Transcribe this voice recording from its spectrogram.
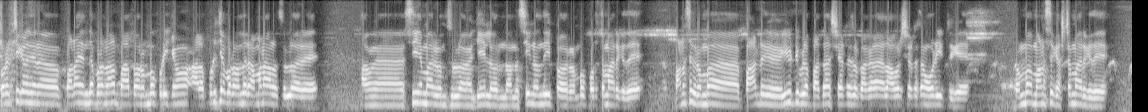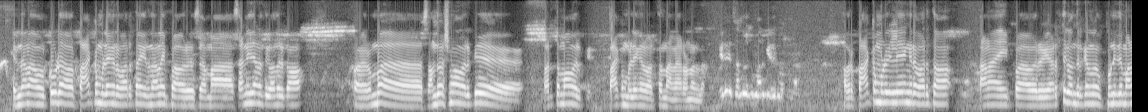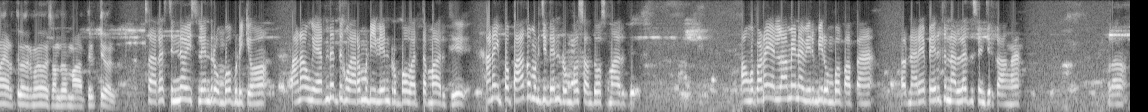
புரட்சி கலைஞர் படம் எந்த படம்னாலும் பார்ப்பேன். ரொம்ப பிடிக்கும். அதில் பிடிச்ச படம் வந்து ரமணாவில் சொல்லுவார். அவங்க சிஎம்ஆர் வந்து சொல்லுவாங்க ஜெயிலில் இருந்த அந்த சீன் வந்து இப்போ ரொம்ப பொருத்தமாக இருக்குது. மனசுக்கு ரொம்ப பாட்டு யூடியூப்பில் பார்த்தா ஸ்டேட்டஸில் பார்க்க எல்லாம் அவர் ஸ்டேட்டஸ் தான் ஓடிட்டுருக்கு ரொம்ப மனசு கஷ்டமாக இருக்குது. இருந்தாலும் அவர் கூட அவர் பார்க்க முடியலைங்கிற வருத்தம் இருந்தாலும் இப்போ அவர் சம சன்னிதானத்துக்கு வந்திருக்கோம். ரொம்ப சந்தோஷமாவும் இருக்கு வருத்தமாவும் இருக்கு. பார்க்க முடியலைங்கிற வருத்தம் தான் வேற ஒன்றும் இல்லை. அவர் பார்க்க முடியலையேங்கிற வருத்தம் ஆனா இப்ப அவர் இடத்துக்கு வந்திருக்கவங்க புனிதமான இடத்துக்கு வந்திருக்கும் ஒரு சொந்தமா திருப்தி வருது சார சின்ன வயசுலேருந்து ரொம்ப பிடிக்கும். ஆனா அவங்க இறந்ததுக்கு வர முடியலன்னு ரொம்ப வருத்தமா இருக்கு. ஆனா இப்ப பார்க்க முடிஞ்சதுன்னு ரொம்ப சந்தோஷமா இருக்கு. அவங்க படம் எல்லாமே நான் விரும்பி ரொம்ப பார்ப்பேன். அவர் நிறைய பேருக்கு நல்லது செஞ்சிருக்காங்க. அவ்வளவுதான்.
